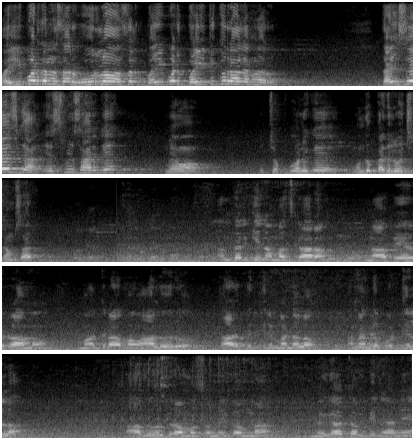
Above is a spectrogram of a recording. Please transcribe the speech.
భయపడుతున్నారు సార్ ఊర్లో అసలు భయపడి బయటికి రాలేకున్నారు. దయచేసిగా ఎస్పీ సార్కి మేము చెప్పుకోనికి ముందు కదిలి వచ్చినాం సార్. అందరికీ నమస్కారం. నా పేరు రాము మా గ్రామం ఆలూరు తాడిపిత్రి మండలం అనంతపూర్ జిల్లా. ఆలూరు గ్రామ సమీపంన మెగా కంపెనీ అనే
